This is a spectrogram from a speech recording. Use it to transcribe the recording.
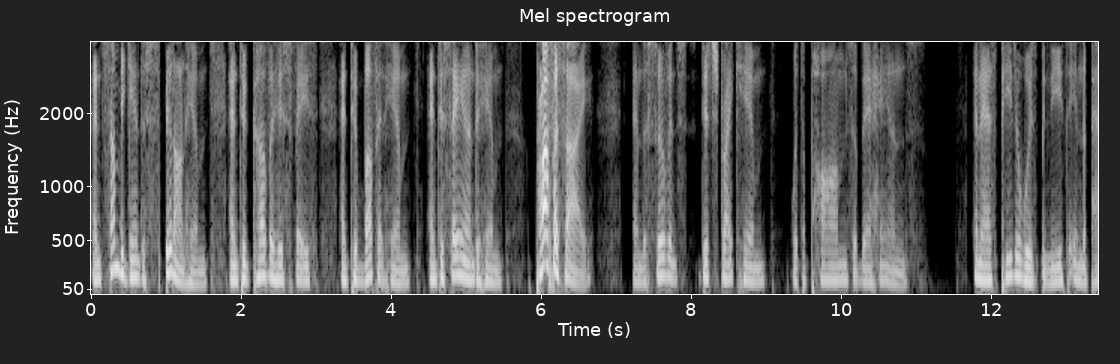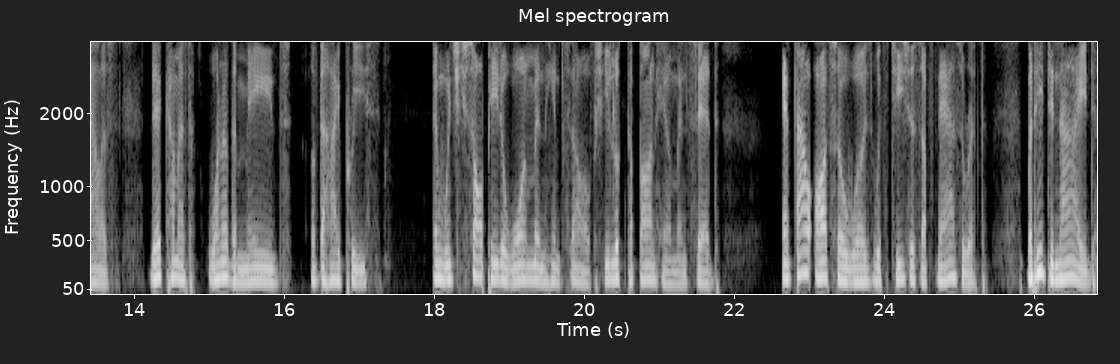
And some began to spit on him, and to cover his face, and to buffet him, and to say unto him, Prophesy! And the servants did strike him with the palms of their hands. And as Peter was beneath in the palace, there cometh one of the maids of the high priest. And when she saw Peter warming himself, she looked upon him and said, And thou also was with Jesus of Nazareth. But he denied,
